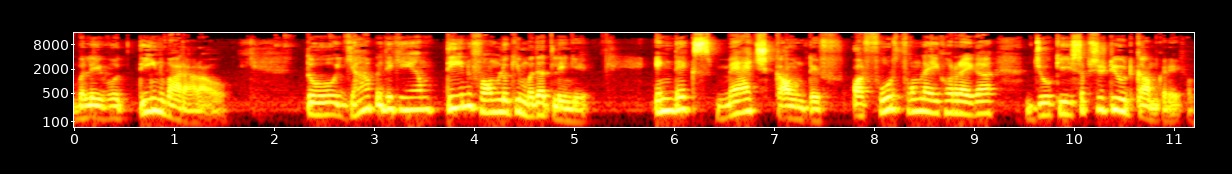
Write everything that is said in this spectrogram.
भले ही वो तीन बार आ रहा हो। तो यहाँ पे देखिए, हम तीन फॉर्मूलों की मदद लेंगे। इंडेक्स मैच काउंटिफ और फोर्थ फॉर्मूला एक और रहेगा, जो कि सब्सटीट्यूट काम करेगा।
